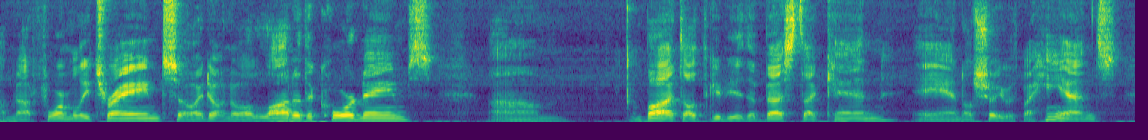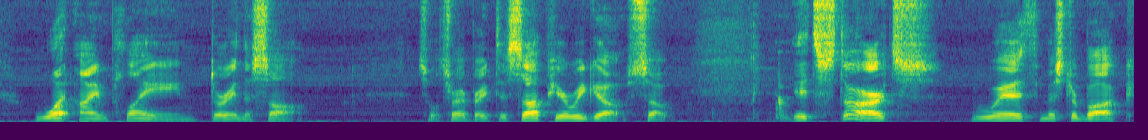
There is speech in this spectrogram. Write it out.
I'm not formally trained, so I don't know a lot of the chord names, um, but I'll give you the best I can, and I'll show you with my hands what I'm playing during the song. So we'll try to break this up. Here we go. So it starts with Mr. Buck,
